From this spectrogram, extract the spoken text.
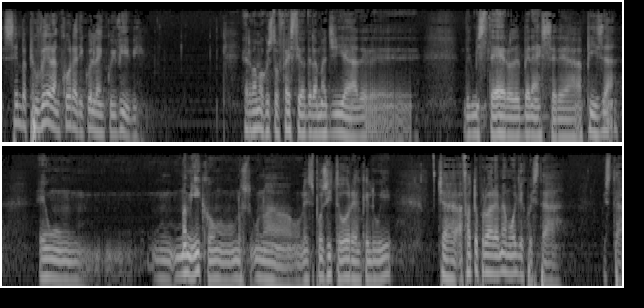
sembra più vera ancora di quella in cui vivi. Eravamo a questo festival della magia, del, del mistero, del benessere a, Pisa e un, un amico, un, una, un, espositore, anche lui, ha, ha fatto provare a mia moglie questa, questa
